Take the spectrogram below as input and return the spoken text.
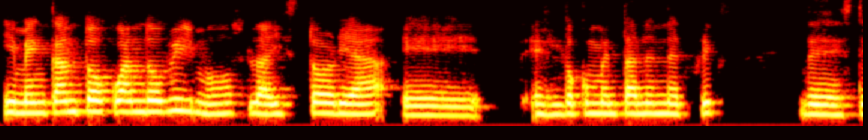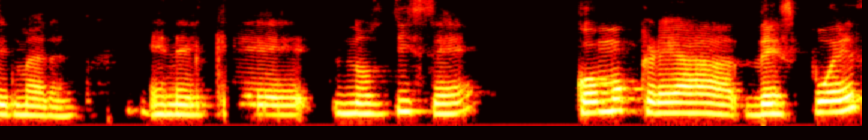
y me encantó cuando vimos la historia, eh, el documental en Netflix de Steve Madden, en el que nos dice cómo crea después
